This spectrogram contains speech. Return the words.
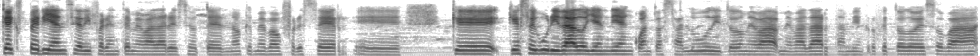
qué experiencia diferente me va a dar ese hotel, ¿no? ¿Qué me va a ofrecer? Eh, qué, seguridad hoy en día en cuanto a salud y todo me va, me va a dar también. Creo que todo eso va,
